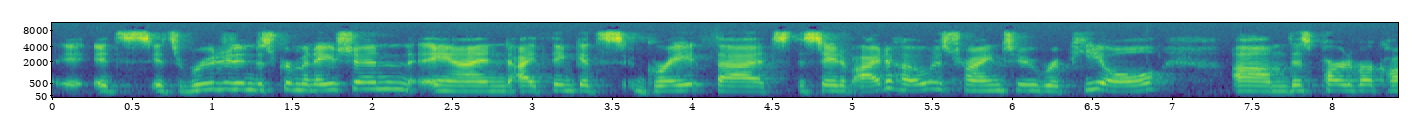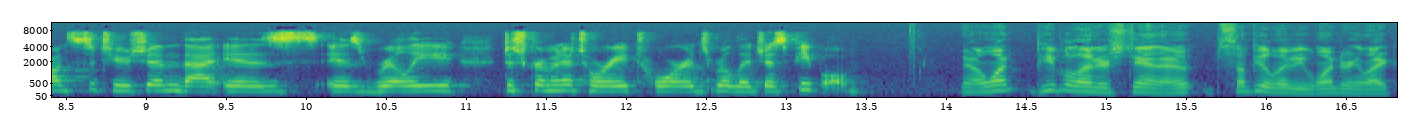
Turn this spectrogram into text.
it's it's rooted in discrimination, and I think it's great that the state of Idaho is trying to repeal um, this part of our constitution that is is really discriminatory towards religious people. Now, I want people to understand. Some people may be wondering, like,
